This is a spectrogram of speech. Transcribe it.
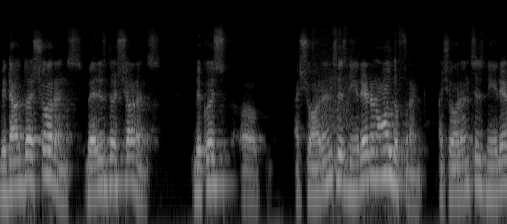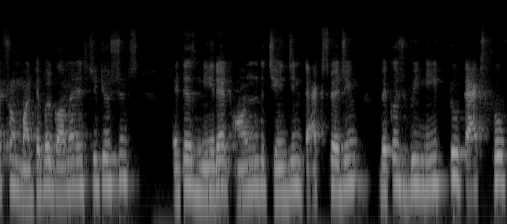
without the assurance. Where is the assurance? Because uh, assurance is needed on all the front. Assurance is needed from multiple government institutions. It is needed on the changing tax regime because we need to tax proof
